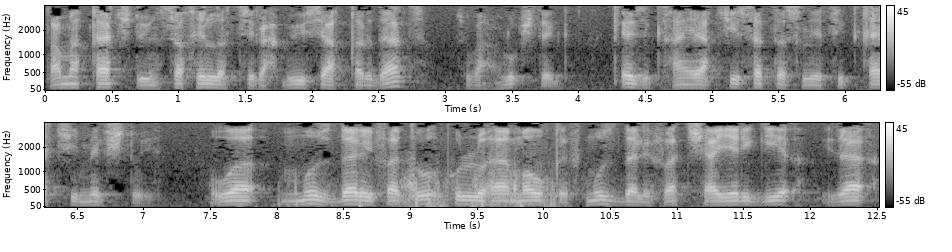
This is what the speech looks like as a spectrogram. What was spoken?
طعما قاتش دون سخيلة تسيق بيوش يقردات سبحان لوشتق كيزك خان يقشي ستسليتك قاتشي مكشتوي ومزدلفة كلها موقف مزدلفة. شايرجي إذا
